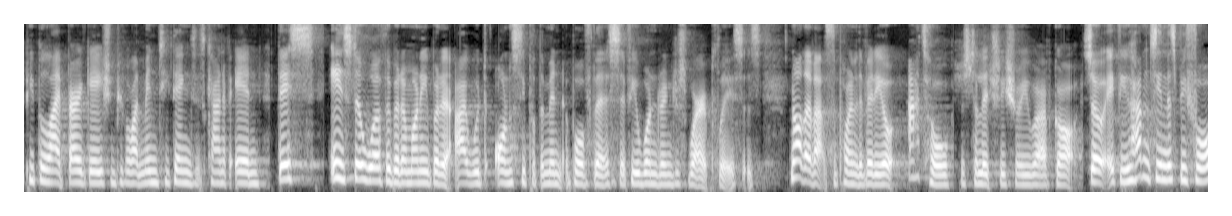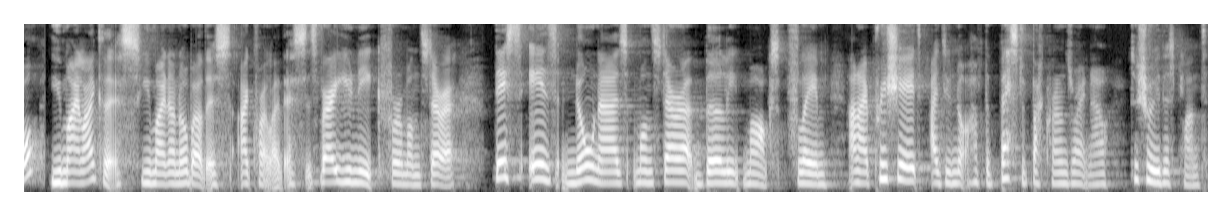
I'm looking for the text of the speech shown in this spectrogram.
People like variegation, people like minty things. It's kind of in. This is still worth a bit of money, but I would honestly put the mint above this if you're wondering just where it places. Not that that's the point of the video at all, just to literally show you what I've got. So if you haven't seen this before, you might like this. You might not know about this. I quite like this. It's very unique for a Monstera. This is known as Monstera Burle Marx Flame, and I appreciate I do not have the best of backgrounds right now to show you this plant.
